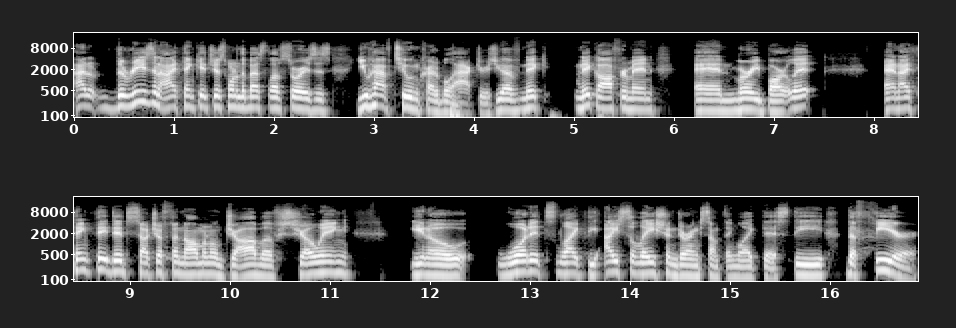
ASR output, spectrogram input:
I don't, the reason I think it's just one of the best love stories is you have two incredible actors. You have Nick Nick Offerman and Murray Bartlett, and I think they did such a phenomenal job of showing, you know, what it's like the isolation during something like this, the the fear,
